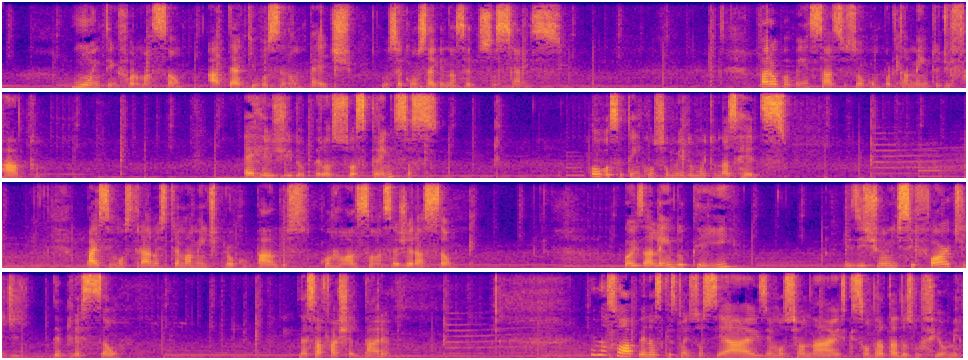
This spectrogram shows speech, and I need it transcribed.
muita informação, até que você não pede, você consegue nas redes sociais. Parou para pensar se o seu comportamento de fato é regido pelas suas crenças? Ou você tem consumido muito nas redes? Pais se mostraram extremamente preocupados com relação a essa geração pois além do QI, existe um índice forte de depressão nessa faixa etária. E não são apenas questões sociais e emocionais que são tratadas no filme.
